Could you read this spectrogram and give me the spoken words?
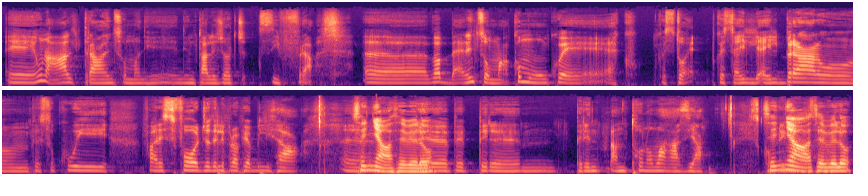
e un'altra, insomma, di, di un tale George Xifra. Eh, va bene, insomma, comunque, ecco, questo è. Questo è il, è il brano mm, su cui fare sfoggio delle proprie abilità. eh, Segnatevelo. Per, per- per, ehm, per antonomasia. Segnatevelo.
